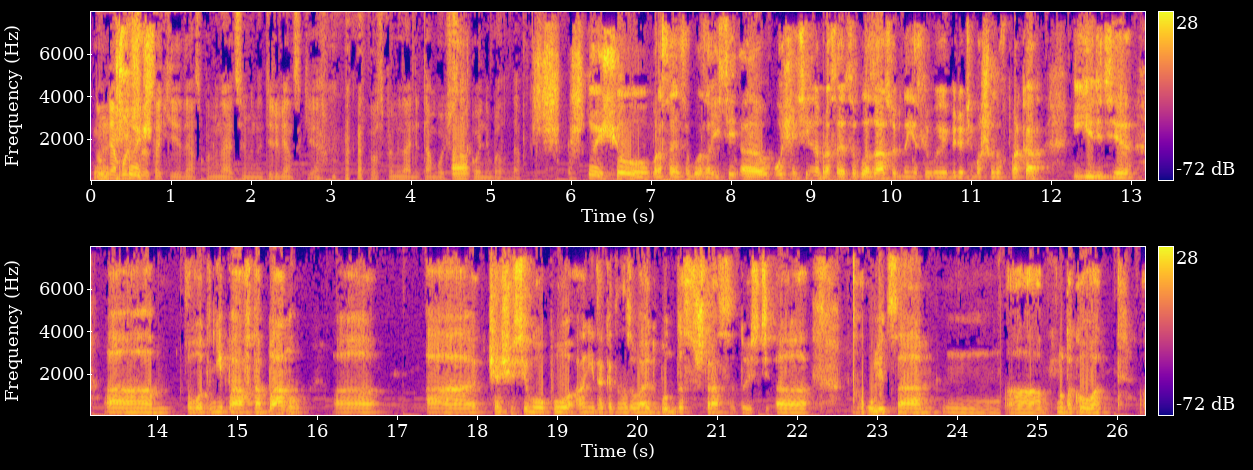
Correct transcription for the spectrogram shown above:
Ну, у меня что больше еще? такие, да, вспоминаются именно деревенские воспоминания, там больше а, спокойнее было, да. Что еще бросается в глаза? Есте, э, очень сильно бросается в глаза, особенно если вы берете машину в прокат и едете э, вот не по автобану, э, а чаще всего по, они так это называют, Бундесштрассе, то есть э, улица э, ну, такого э,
